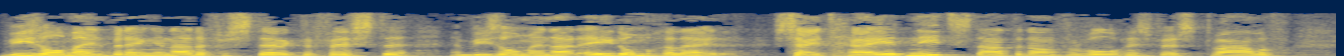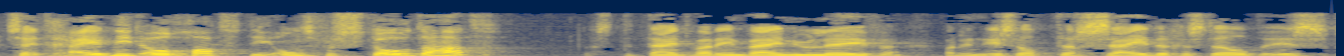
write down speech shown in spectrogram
Wie zal mij brengen naar de versterkte vesten en wie zal mij naar Edom geleiden? Zijt gij het niet, staat er dan vervolgens vers 12. Zijt gij het niet, o God, die ons verstoten had? Dat is de tijd waarin wij nu leven, waarin Israël terzijde gesteld is.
